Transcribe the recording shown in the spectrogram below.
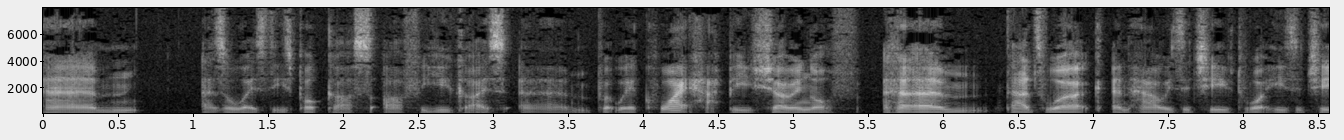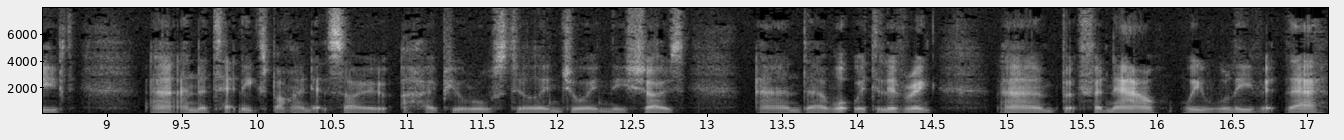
Um, as always, these podcasts are for you guys, um, but we're quite happy showing off um, Dad's work and how he's achieved what he's achieved uh, and the techniques behind it. So I hope you're all still enjoying these shows and uh, what we're delivering. Um, but for now, we will leave it there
